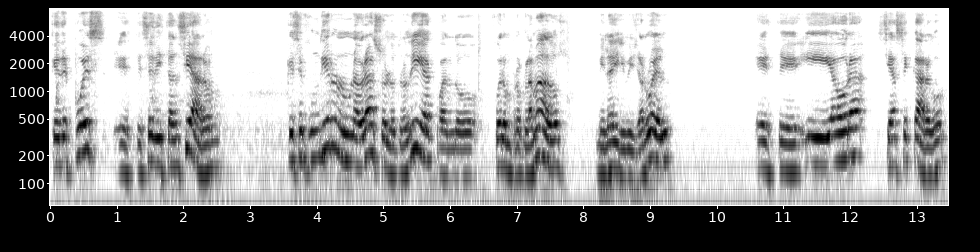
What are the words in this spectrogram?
que después este, se distanciaron, que se fundieron en un abrazo el otro día cuando fueron proclamados Milei y Villarruel, este, y ahora se hace cargo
